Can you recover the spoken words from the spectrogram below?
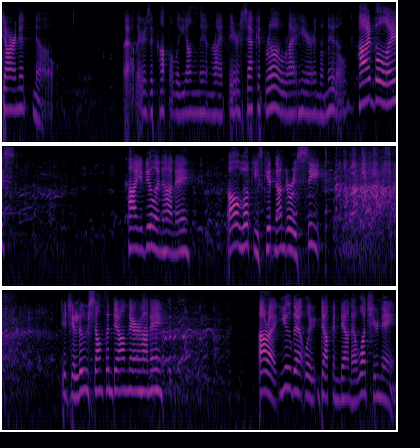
Darn it, no. Well, there's a couple of young men right there, second row right here in the middle. Hi, boys. How you doing, honey? Oh, look, he's getting under his seat. Did you lose something down there, honey? All right, you that were ducking down there, what's your name?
